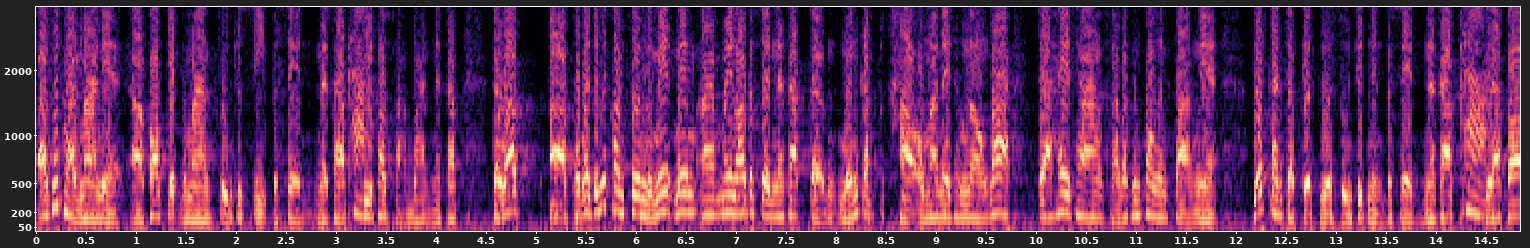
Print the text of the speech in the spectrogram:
อ่าที่ผ่านมาเนี่ยอ่าก็เก็บประมาณ 0.4%นะครับค่ะที่เข้าสถาบันนะครับ แต่ว่าอ่า ผมอาจจะไม่คอนเฟิร์มหรือไม่ไม่อ่าไม่ร้อยเปอร์เซ็นต์นะครับ แต่เหมือนกับข่าวออกมาในทำนองว่าจะให้ทางสถาบันคุ้มครองเงินฝากเนี่ยลดการจัดเก็บเหลือ 0.1%นะครับค่ะแล้วก็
